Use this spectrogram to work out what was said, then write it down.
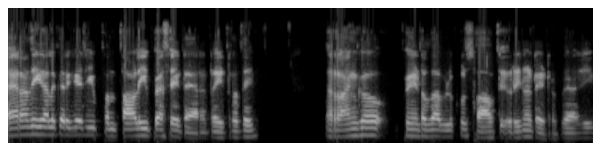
ਟਾਇਰਾਂ ਦੀ ਗੱਲ ਕਰੀਏ ਜੀ 45 ਪੈਸੇ ਟਾਇਰ ਆ ਟਰੈਕਟਰ ਦੇ। ਰੰਗ ਪੇਂਟ ਦਾ ਬਿਲਕੁਲ ਸਾਫ਼ ਤੇ ਓਰੀਜਨਲ ਟਰੈਕਟਰ ਪਿਆ ਜੀ।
